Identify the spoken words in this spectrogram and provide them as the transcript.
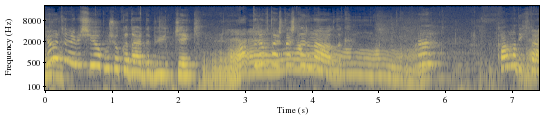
Gördün mü bir şey yokmuş o kadar da büyütecek. Alt tarafı taş taşlarını aldık. Ha? Kalmadı iki tane.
